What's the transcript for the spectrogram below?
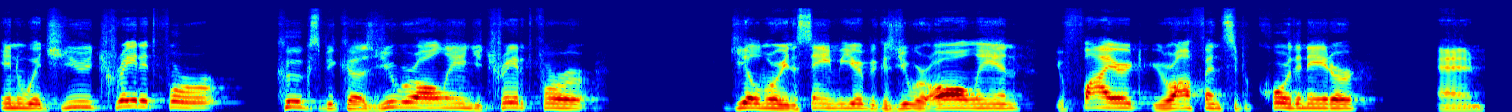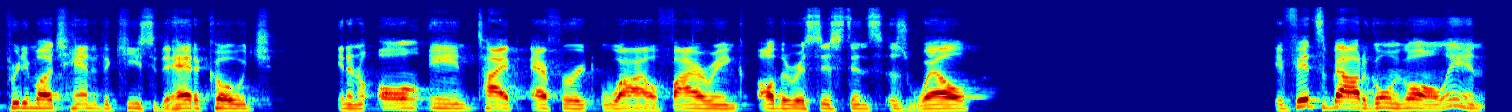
in which you traded for Cooks because you were all in, you traded for Gilmore in the same year because you were all in, you fired your offensive coordinator and pretty much handed the keys to the head coach in an all in type effort while firing other assistants as well. If it's about going all in,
